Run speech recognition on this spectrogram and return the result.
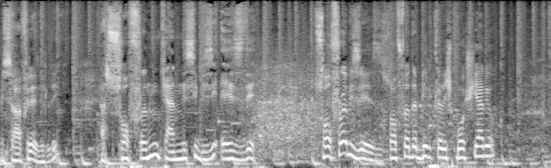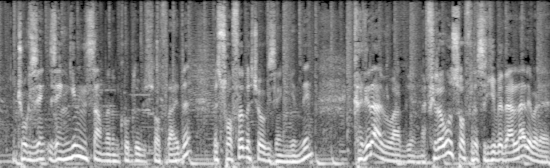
misafir edildik. Ya sofranın kendisi bizi ezdi. Sofra bizi ezdi. Sofrada bir karış boş yer yok çok zengin insanların kurduğu bir sofraydı ve sofra da çok zengindi. Kadir abi vardı yanında. Firavun sofrası gibi derler ya böyle.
